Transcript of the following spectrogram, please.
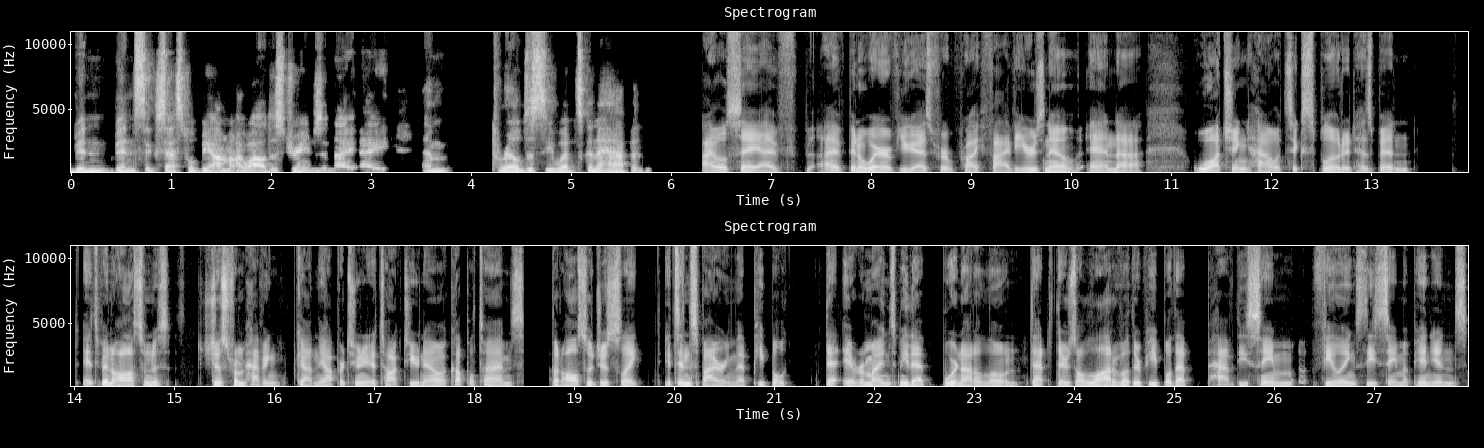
been been successful beyond my wildest dreams, and I, I am thrilled to see what's going to happen. I will say I've I've been aware of you guys for probably five years now, and uh, watching how it's exploded has been it's been awesome to just from having gotten the opportunity to talk to you now a couple times, but also just like it's inspiring that people that it reminds me that we're not alone. That there's a lot of other people that have these same feelings, these same opinions,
